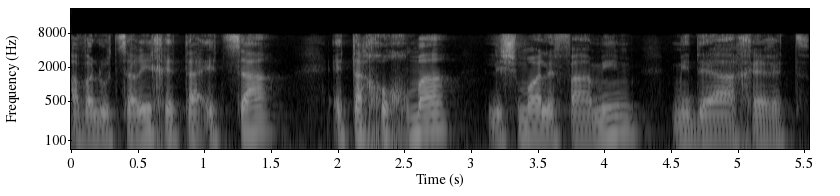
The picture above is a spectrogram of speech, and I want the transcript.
אבל הוא צריך את העצה, את החוכמה, לשמוע לפעמים מדעה אחרת.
